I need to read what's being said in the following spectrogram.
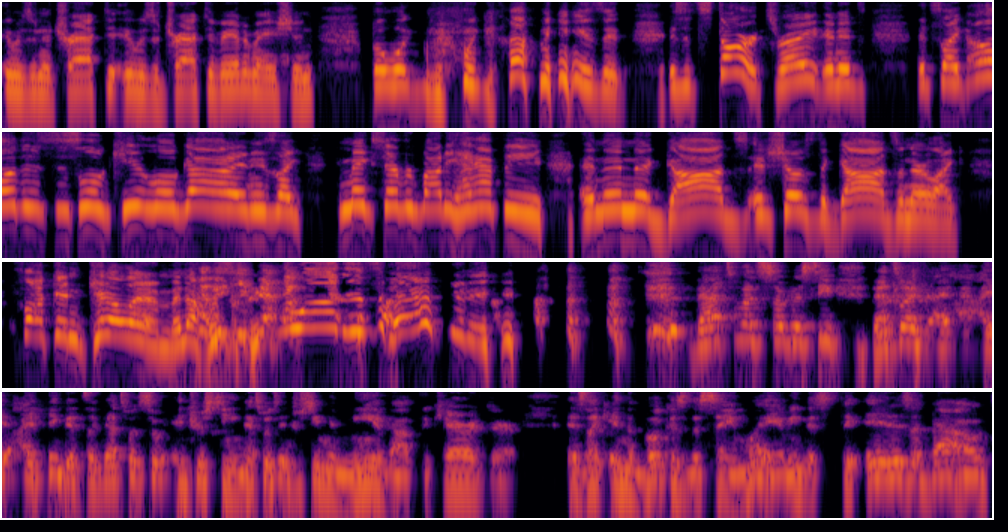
it was an attractive it was attractive animation. But what what got me is it is it starts right? And it's it's like oh there's this little cute little guy and he's like he makes everybody happy. And then the gods it shows the gods and they're like fucking kill him. And i was like Yeah. what is happening that's what's so to see that's why I, I i think it's like that's what's so interesting that's what's interesting to me about the character is like in the book is the same way. I mean this it is about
